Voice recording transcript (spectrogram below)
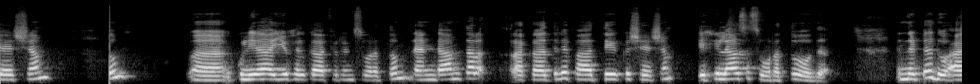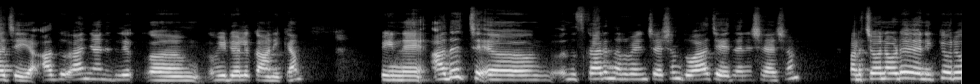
ശേഷം കുലിയ കാഫിറിൻ സൂറത്തും രണ്ടാമത്തെ റക്കാത്തിലെ ഫാത്തിയക്ക് ശേഷം ഇഹ്ലാസ് സൂറത്തും ഓതുക എന്നിട്ട് ദുആ ചെയ്യുക ആ ദുആ ഞാൻ ഇതിൽ വീഡിയോയിൽ കാണിക്കാം. പിന്നെ അത് നിസ്കാരം നിർവഹിച്ച ശേഷം ദുആ ചെയ്തതിന് ശേഷം പഠിച്ചവനോട് എനിക്കൊരു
